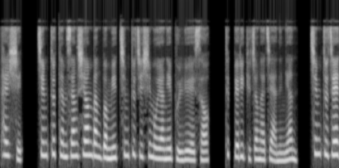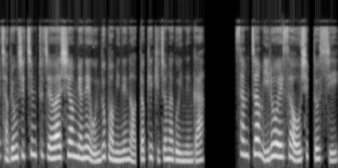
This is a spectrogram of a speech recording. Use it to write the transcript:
80. 침투 탐상 시험 방법 및 침투 지시 모양의 분류에서 특별히 규정하지 않으면 침투제 적용 시 침투제와 시험면의 온도 범위는 어떻게 규정하고 있는가? 3.15에서 50도씨.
